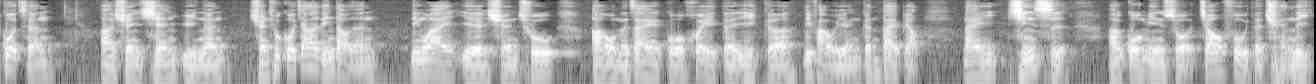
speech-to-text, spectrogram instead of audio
过程，啊，选贤与能，选出国家的领导人，另外也选出啊，我们在国会的一个立法委员跟代表，来行使啊国民所交付的权利。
